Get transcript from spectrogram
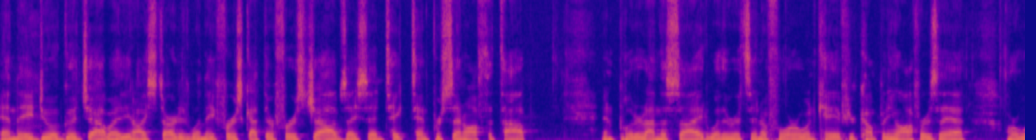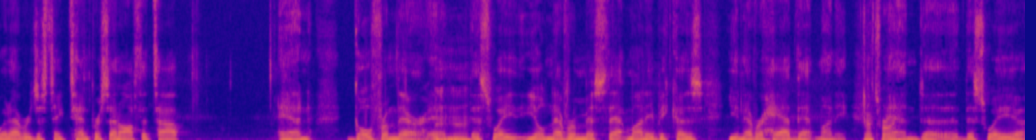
and they do a good job i you know i started when they first got their first jobs i said take 10% off the top and put it on the side whether it's in a 401k if your company offers that or whatever just take 10% off the top and go from there. And mm-hmm. this way, you'll never miss that money because you never had that money. That's right. And uh, this way, uh,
